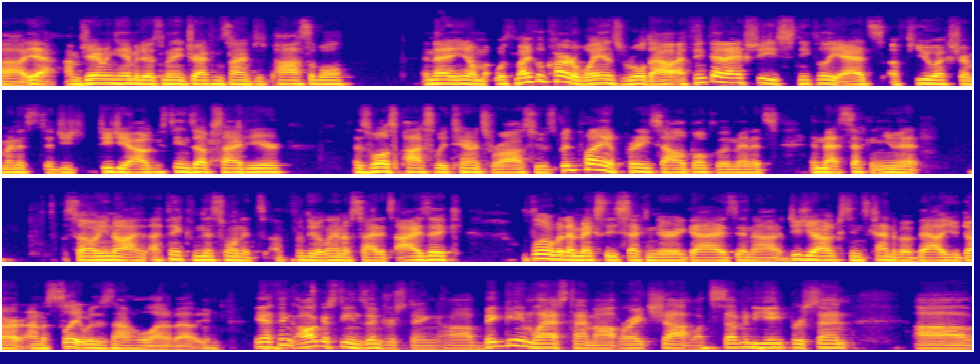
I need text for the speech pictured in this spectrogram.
uh, yeah, I'm jamming him into as many drafting lineups as possible. And then, you know, with Michael Carter Williams ruled out, I think that actually sneakily adds a few extra minutes to DJ Augustin's upside here, as well as possibly Terrence Ross, who's been playing a pretty solid bulk of the minutes in that second unit. So, you know, I, I think from this one, it's from the Orlando side, it's Isaac with a little bit of mix of these secondary guys. And uh, DJ Augustin's kind of a value dart on a slate where there's not a whole lot of value. Yeah, I think Augustin's interesting. Uh, big game last time out, right? Shot what seventy eight percent uh,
